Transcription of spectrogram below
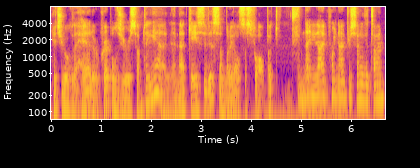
hits you over the head or cripples you or something, yeah, in, that case, it is somebody else's fault. But 99.9% of the time,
